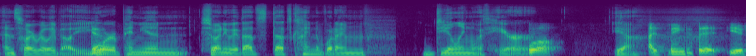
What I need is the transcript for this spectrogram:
And so I really value Yeah. your opinion. So anyway, that's that's kind of what I'm dealing with here. Well, yeah. I think that if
